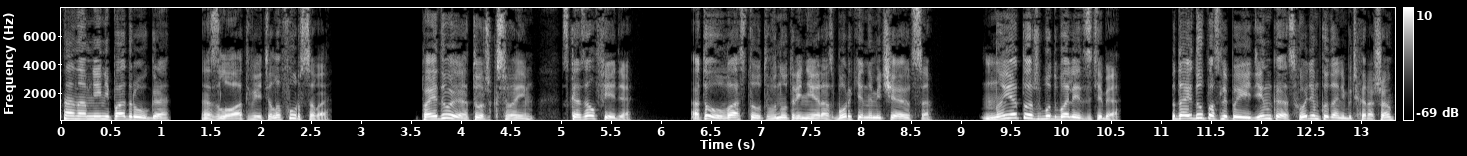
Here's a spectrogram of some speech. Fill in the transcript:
«Она мне не подруга», — зло ответила Фурсова. «Пойду я тоже к своим», — сказал Федя. «А то у вас тут внутренние разборки намечаются. Но я тоже буду болеть за тебя. Подойду после поединка, сходим куда-нибудь, хорошо?»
